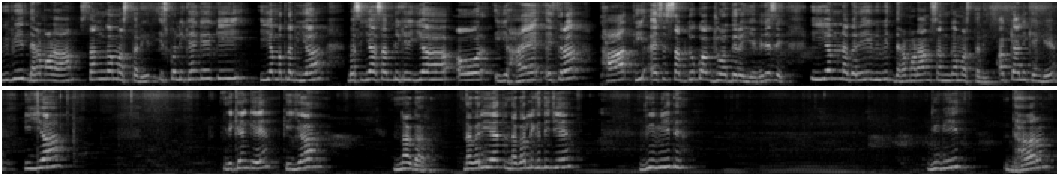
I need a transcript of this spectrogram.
विविध धर्माणाम संगम स्थलित, इसको लिखेंगे कि यम मतलब यह, बस यह शब्द लिखे, यह और यह है, इस तरह था, थी, ऐसे शब्दों को आप जोड़ते रहिएगा। जैसे इयम नगरी विविध धर्मराम संगम स्थलित अब क्या लिखेंगे? यह, लिखेंगे कि यह नगर। नगरी है तो नगर लिख दीजिए। विविध विविध धर्म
